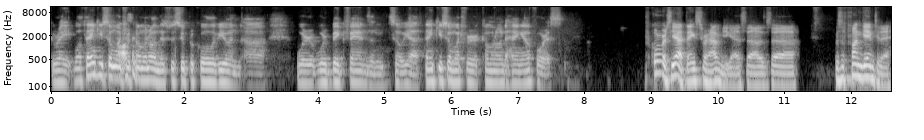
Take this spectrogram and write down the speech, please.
Great. Well, thank you so much for coming on. This was super cool of you, and uh, we're we're big fans. And so yeah, thank you so much for coming on to hang out for us. Of course, yeah. Thanks for having me, guys. That was uh, it was a fun game today.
